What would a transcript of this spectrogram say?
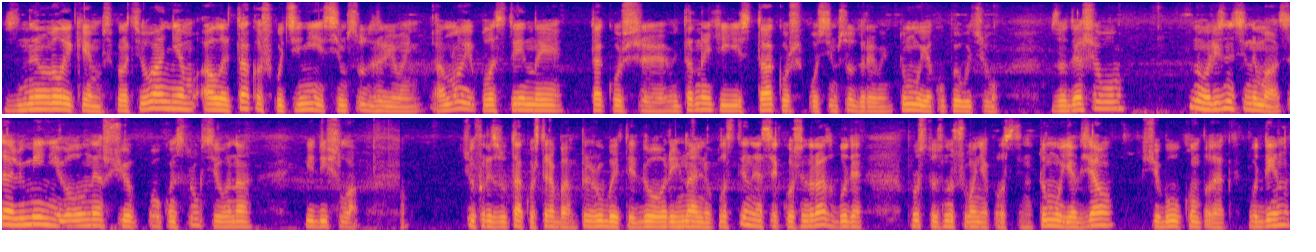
з невеликим спрацюванням, але також по ціні 700 гривень. А ну і пластини також е, в інтернеті є також по 700 гривень. Тому я купив цю задешево. Ну, різниці нема. Це алюміній, головне, щоб по конструкції вона підійшла. Цю фрезу також треба приробити до оригінальної пластини, а це кожен раз буде просто зношування пластини. Тому я взяв, щоб був комплект один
